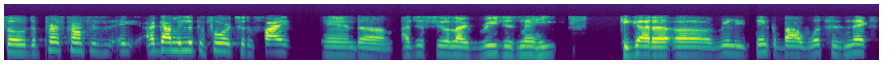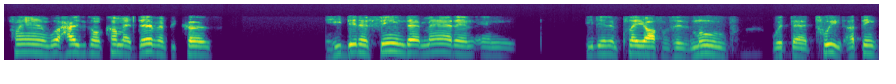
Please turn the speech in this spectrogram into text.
So the press conference, it, I got me looking forward to the fight, and um, I just feel like Regis, man, he he gotta uh, really think about what's his next plan, what how he's gonna come at Devin because he didn't seem that mad and and he didn't play off of his move with that tweet. I think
